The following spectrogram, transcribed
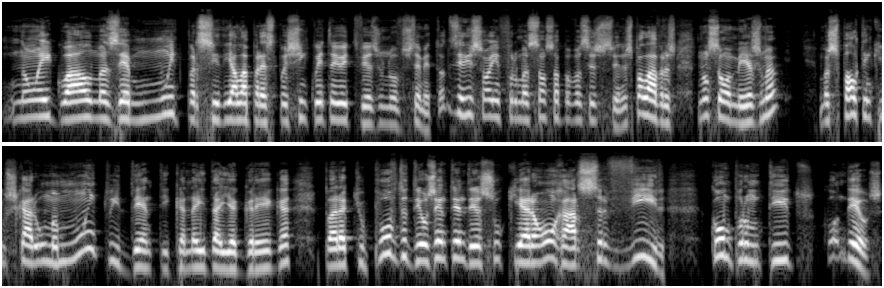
não é igual, mas é muito parecida e ela aparece depois 58 vezes no Novo Testamento. Estou a dizer isso só a informação, só para vocês perceberem. As palavras não são a mesma, mas Paulo tem que buscar uma muito idêntica na ideia grega para que o povo de Deus entendesse o que era honrar, servir, comprometido com Deus.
